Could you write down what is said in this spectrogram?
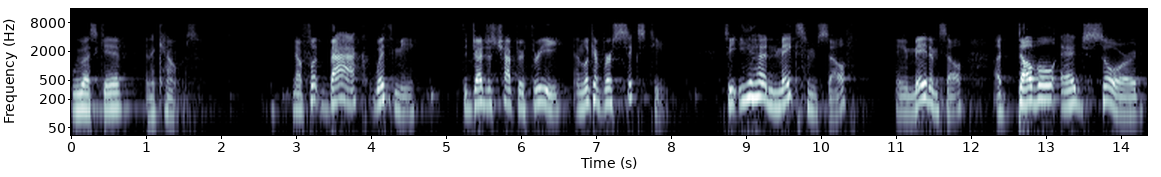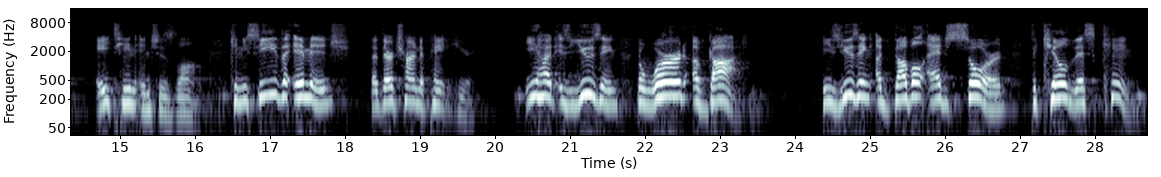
we must give an account. Now flip back with me to Judges chapter 3 and look at verse 16. See, Ehud makes himself, and he made himself, a double edged sword 18 inches long. Can you see the image that they're trying to paint here? Ehud is using the Word of God. He's using a double edged sword to kill this king.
